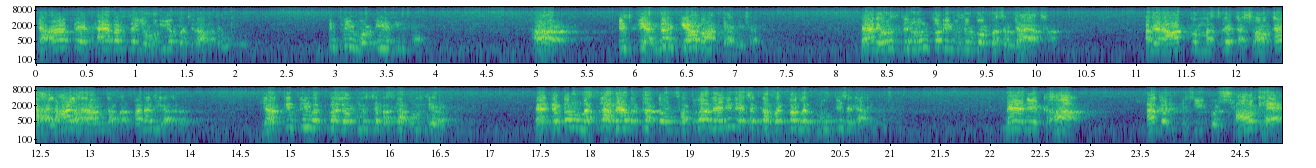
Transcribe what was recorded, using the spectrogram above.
یہاں سے خیبر سے یہودیوں کو چلا کی اتنی موٹی حدیث ہے۔ ہاں اس کے اندر کیا بات کہنی چاہیے؟ میں نے اس دن ان کو بھی بزرگوں کو سمجھایا تھا۔ اگر آپ کو مسئلے کا شوق ہے، حلال حرام کا فرق نہ دیا کرو یہاں کتنی مرتبہ لوگ مجھ سے مسئلہ پوچھتے ہیں؟ میں کہتا ہوں، مسئلہ میں بتلاتا ہوں فتوا میں نہیں دے سکتا فتوا میں مفتی سے جا کے پوچھوں۔ میں نے کہا، اگر کسی کو شوق ہے،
